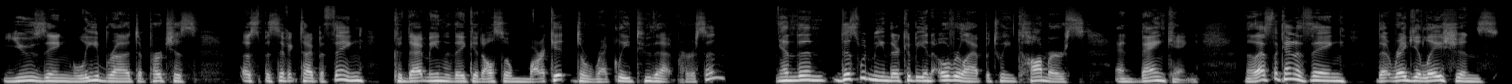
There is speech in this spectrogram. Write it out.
using Libra to purchase a specific type of thing, could that mean that they could also market directly to that person? And then this would mean there could be an overlap between commerce and banking. Now, that's the kind of thing that regulations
